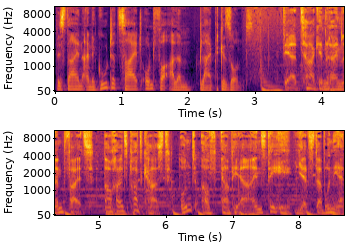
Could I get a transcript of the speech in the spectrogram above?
Bis dahin eine gute Zeit und vor allem bleibt gesund. Der Tag in Rheinland-Pfalz, auch als Podcast und auf rpr1.de. Jetzt abonnieren.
